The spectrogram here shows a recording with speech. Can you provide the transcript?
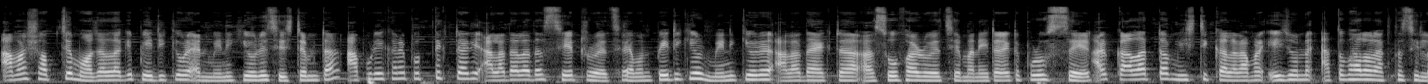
আমার সবচেয়ে মজা লাগে পেডিকিউর অ্যান্ড মেনিকিউরের সিস্টেমটা। আপুর এখানে প্রত্যেকটারই আলাদা আলাদা সেট রয়েছে। যেমন পেডিকিউর মেনিকিউরের আলাদা একটা সোফা রয়েছে। মানে এটার একটা পুরো সেট। আর কালারটা মিষ্টি কালার। আমার এই জন্য এত ভালো লাগতেছিল।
